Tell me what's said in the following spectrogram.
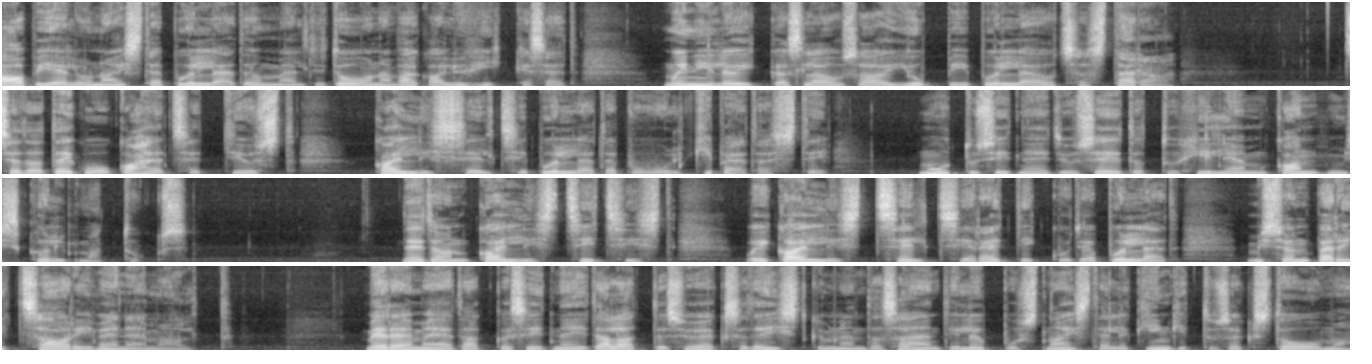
Ka abielunaiste põlled õmmeldi toona väga lühikesed, mõni lõikas lausa jupi põlle otsast ära seda tegu kahetseti just kallisseltsi põllede puhul kibedasti, muutusid need ju seetõttu hiljem kandmiskõlbmatuks. Need on kallist sitsist või kallist seltsi rätikud ja põlled, mis on pärit Tsaari-Venemaalt. meremehed hakkasid neid alates üheksateistkümnenda sajandi lõpust naistele kingituseks tooma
